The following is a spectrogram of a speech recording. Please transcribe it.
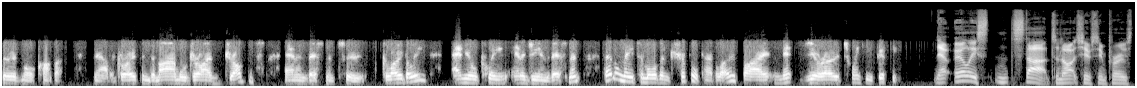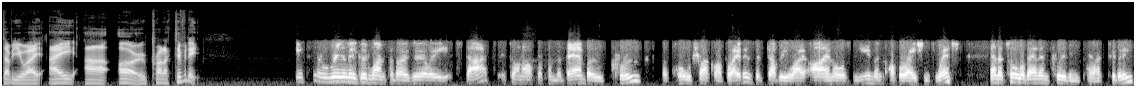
third more copper. Now, the growth in demand will drive jobs and investment too. Globally, annual clean energy investment, that'll need to more than triple, Pablo, by net zero 2050. Now, early start to night shifts improves WA ARO productivity. It's a really good one for those early starts. It's on offer from the Bamboo crew of haul truck operators at WA Iron Ore's Newman Operations West, and it's all about improving productivity.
